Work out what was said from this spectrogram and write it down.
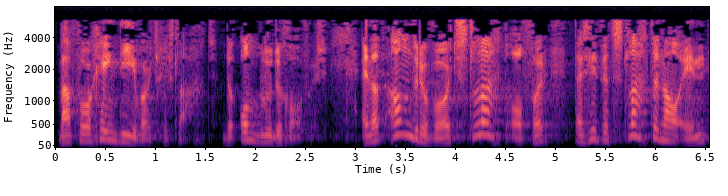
waarvoor geen dier wordt geslacht. De onbloedige offers. En dat andere woord, slachtoffer, daar zit het slachten al in.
